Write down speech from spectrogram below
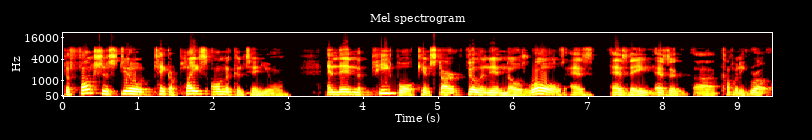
the functions still take a place on the continuum and then the people can start filling in those roles as as they as a uh, company grows.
